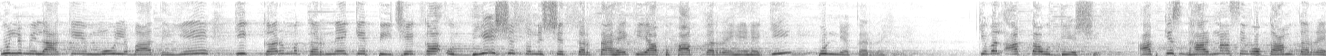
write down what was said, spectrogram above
कुल मिला के मूल बात ये कि कर्म करने के पीछे का उद्देश्य सुनिश्चित करता है कि आप पाप कर रहे हैं कि पुण्य कर रहे हैं। केवल आपका उद्देश्य। आप किस धारणा से वो काम कर रहे?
